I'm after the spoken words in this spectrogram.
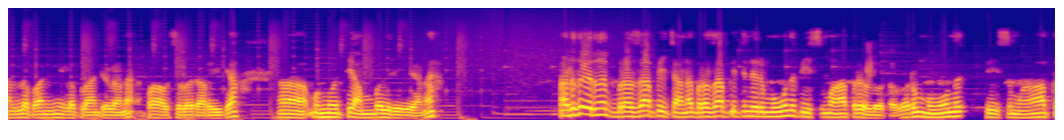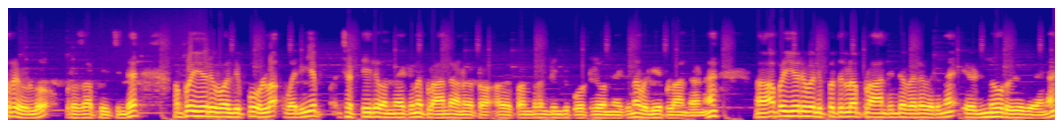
നല്ല ഭംഗിയുള്ള പ്ലാന്റുകളാണ് അപ്പോൾ ആവശ്യമുള്ളവർ അറിയിക്കുക മുന്നൂറ്റി അമ്പത് രൂപയാണ്. അടുത്ത് വരുന്നത് ബ്രസ പീച്ചാണ് ബ്രസ പീച്ചിന്റെ ഒരു മൂന്ന് പീസ് മാത്രമേ ഉള്ളൂ കേട്ടോ. വെറും മൂന്ന് പീസ് മാത്രമേ ഉള്ളൂ ബ്രസ പീച്ചിന്റെ അപ്പോൾ ഈ ഒരു വലിപ്പമുള്ള വലിയ ചട്ടിയിൽ വന്നേക്കുന്ന പ്ലാന്റ് ആണ് കേട്ടോ. പന്ത്രണ്ട് ഇഞ്ച് പോട്ടിൽ വന്നേക്കുന്ന വലിയ പ്ലാന്റ് ആണ്. അപ്പോൾ ഈ ഒരു വലിപ്പത്തിലുള്ള പ്ലാന്റിന്റെ വില വരുന്നത് എണ്ണൂറ് രൂപയാണ്.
